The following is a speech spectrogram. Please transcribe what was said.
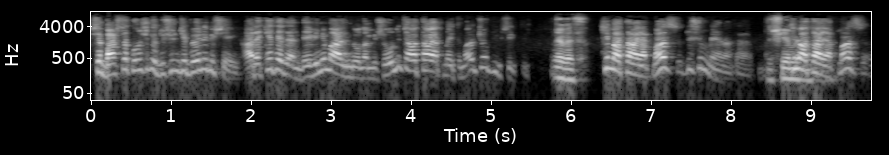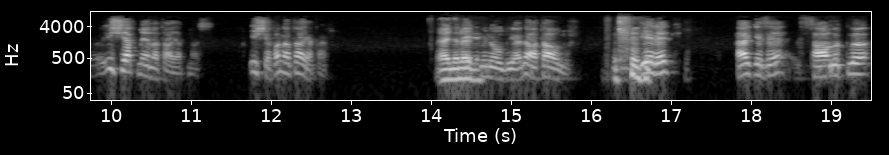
işte başta konuştuk ya düşünce böyle bir şey. Hareket eden, devinim halinde olan bir şey olduğu için hata yapma ihtimali çok yüksektir. Evet. Kim hata yapmaz? Düşünmeyen hata yapmaz. Kim Düşünemiyorum. hata yapmaz? İş yapmayan hata yapmaz. İş yapan hata yapar. Aynen öyle. Elimin olduğu yerde hata olur. Diyerek herkese sağlıklı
